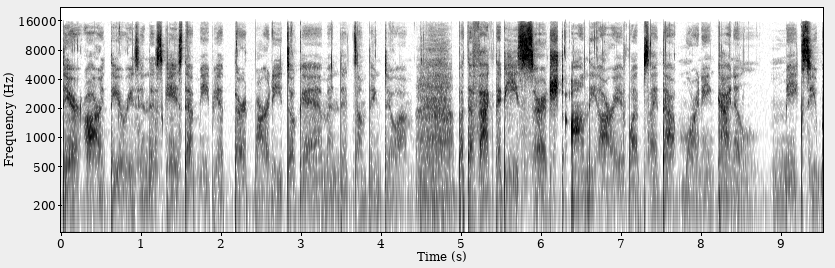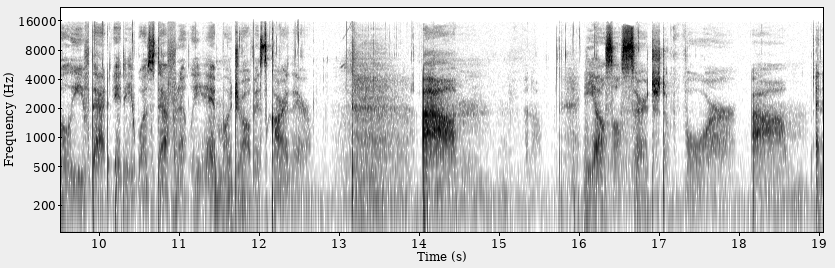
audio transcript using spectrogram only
there are theories in this case that maybe a third party took him and did something to him. But the fact that he searched on the RAF website that morning kind of makes you believe that it was definitely him who drove his car there. Um, he also searched for um, an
